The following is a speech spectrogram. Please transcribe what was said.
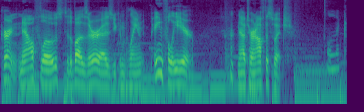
current now flows to the buzzer as you can plain, painfully hear. now turn off the switch. Click.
